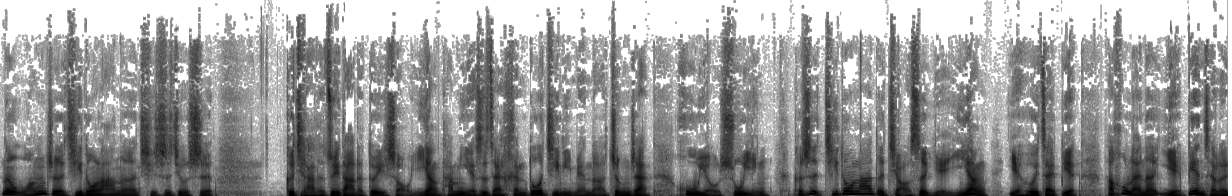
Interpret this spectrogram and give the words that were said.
那王者吉多拉呢，其实就是。哥吉拉的最大的对手一样，他们也是在很多集里面呢征战，互有输赢。可是吉多拉的角色也一样，也会在变。他后来呢，也变成了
